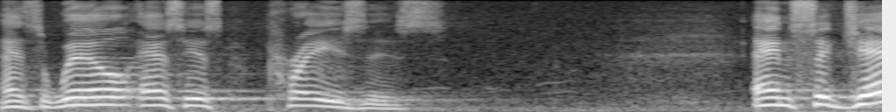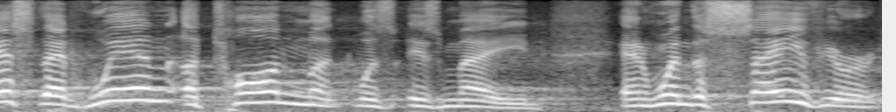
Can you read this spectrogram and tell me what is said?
as well as his praises. And suggest that when atonement was, is made and when the Savior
